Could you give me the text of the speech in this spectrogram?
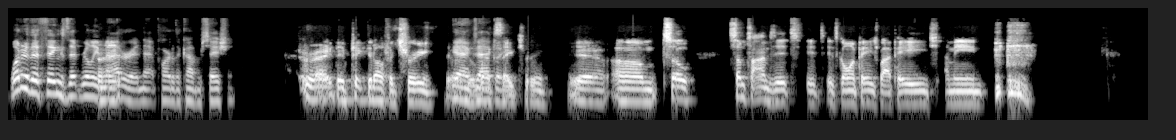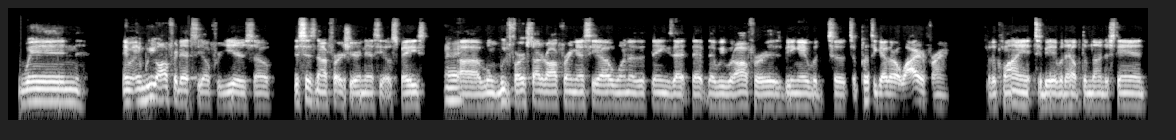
what are the things that really right. matter in that part of the conversation? Right, they picked it off a tree. Yeah, exactly. Tree. Yeah. Um. So sometimes it's it's it's going page by page. I mean, when and, and, we offered SEO for years, so this isn't our first year in SEO space. Right. Uh, when we first started offering SEO, one of the things that, that that we would offer is being able to to put together a wireframe for the client to be able to help them to understand,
